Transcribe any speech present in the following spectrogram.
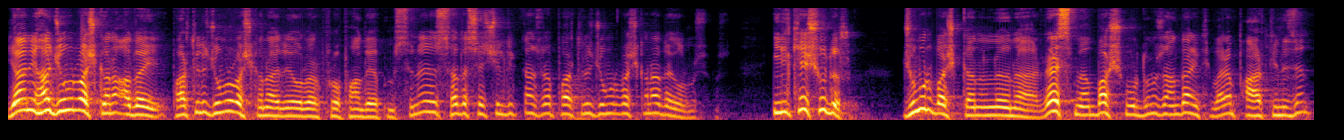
yani ha Cumhurbaşkanı adayı, partili Cumhurbaşkanı adayı olarak propaganda yapmışsınız. Ha da seçildikten sonra partili Cumhurbaşkanı adayı olmuşsunuz. İlke şudur. Cumhurbaşkanlığına resmen başvurduğunuz andan itibaren partinizin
